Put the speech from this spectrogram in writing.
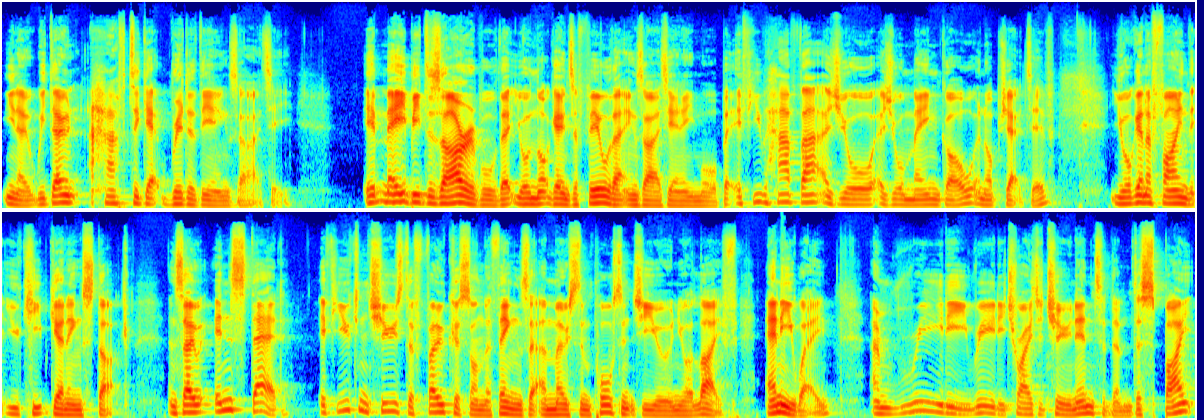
you know, we don't have to get rid of the anxiety it may be desirable that you're not going to feel that anxiety anymore but if you have that as your as your main goal and objective you're going to find that you keep getting stuck. And so instead if you can choose to focus on the things that are most important to you in your life anyway and really really try to tune into them despite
